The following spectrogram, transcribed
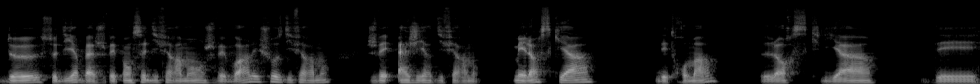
de se dire bah, je vais penser différemment, je vais voir les choses différemment, je vais agir différemment. Mais lorsqu'il y a des traumas, lorsqu'il y a des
